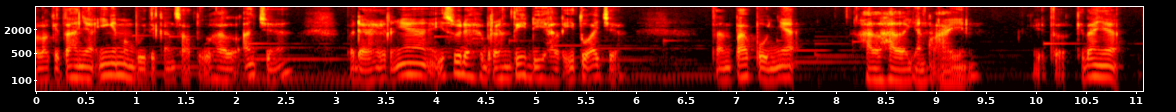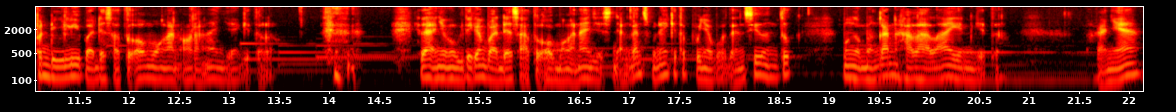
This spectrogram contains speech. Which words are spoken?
kalau kita hanya ingin membuktikan satu hal aja, pada akhirnya ya sudah berhenti di hal itu aja. Tanpa punya hal-hal yang lain. Gitu. Kita hanya peduli pada satu omongan orang aja gitu loh. kita hanya membuktikan pada satu omongan aja sedangkan sebenarnya kita punya potensi untuk mengembangkan hal-hal lain gitu makanya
